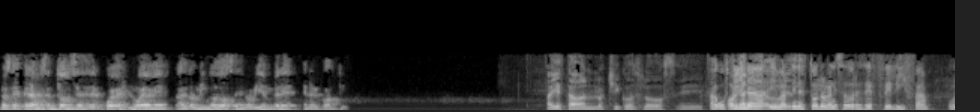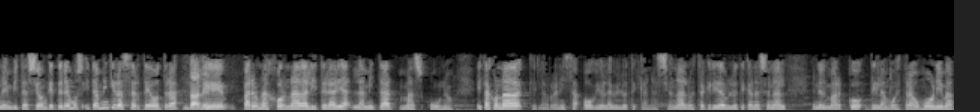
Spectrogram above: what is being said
Los esperamos entonces desde el jueves 9 al domingo 12 de noviembre en el Conti. Ahí estaban los chicos, los eh, Agustina y organizadores. Martín Stoll, organizadores de Felifa, una invitación que tenemos y también quiero hacerte otra Dale. eh, para una jornada literaria La mitad más uno. Esta jornada, que la organiza, obvio, la Biblioteca Nacional, nuestra querida Biblioteca Nacional, en el marco de la muestra homónima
